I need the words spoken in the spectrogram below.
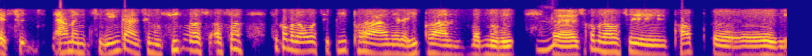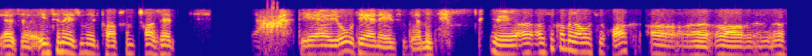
at har man sin indgang til musikken også, og så, så kommer man over til beatparaden eller hitparaden, hvad det nu hed. Mm. Øh, så kommer man over til pop, øh, altså international pop, som trods alt, ja, det er jo, det er en anelse der, men øh, og, og så kommer man over til rock, og, og, og, og,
